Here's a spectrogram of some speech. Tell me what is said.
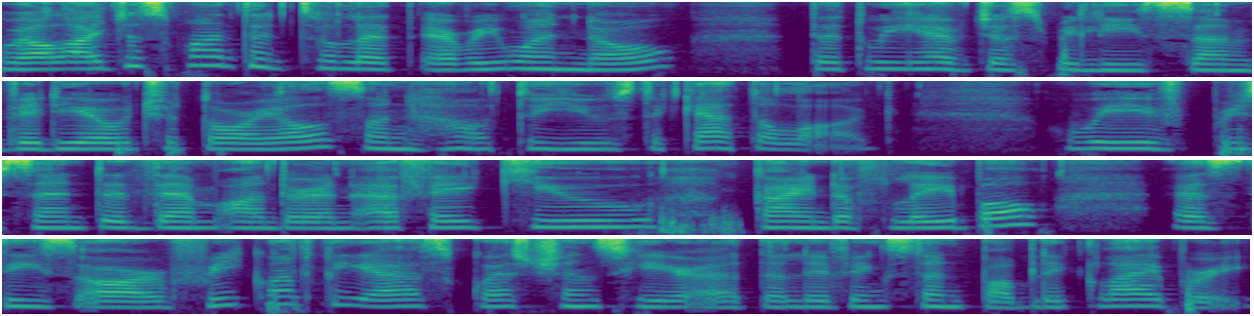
Well, I just wanted to let everyone know that we have just released some video tutorials on how to use the catalog. We've presented them under an FAQ kind of label, as these are frequently asked questions here at the Livingston Public Library.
